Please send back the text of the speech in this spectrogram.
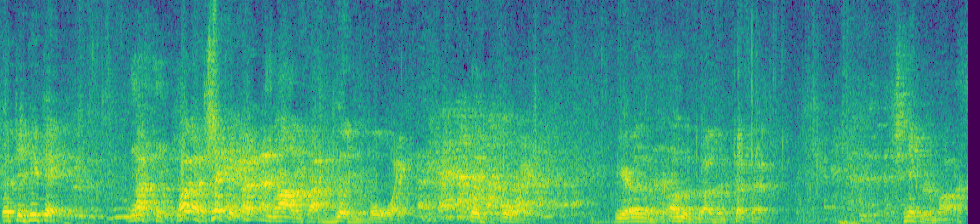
What did you take? Oh, a chicken and lollipop. Good boy. Good boy. Your other, other brother took a Snicker bar.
